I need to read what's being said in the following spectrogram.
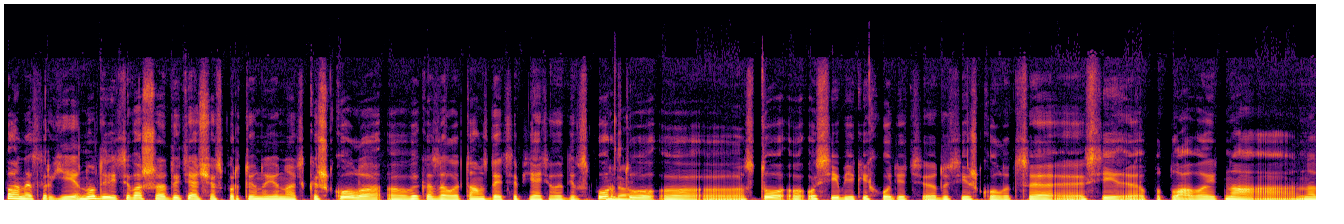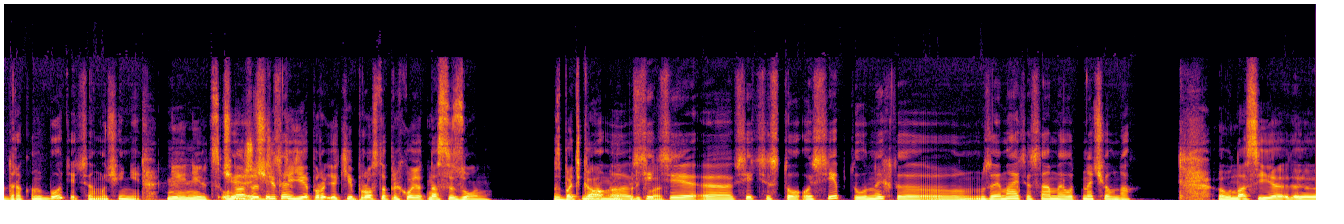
Пане Сергію, ну дивіться, ваша дитяча спортивно-юнацька школа, е, ви казали, там здається 5 видів спорту, е, е, 100 осіб, які ходять е, до цієї школи, це е, всі е, плавають на, на драконботі цьому чи ні? Ні, ні, ц- у нас же чи дітки це- є, які просто приходять на сезон з батьками, ну, е, всі, ці, е, всі ці 100 осіб, у них е, займаються саме от на човнах. У нас є е,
